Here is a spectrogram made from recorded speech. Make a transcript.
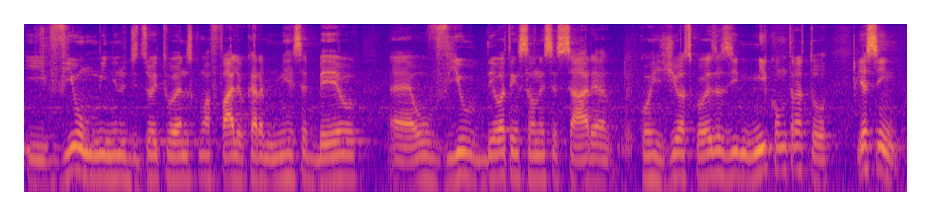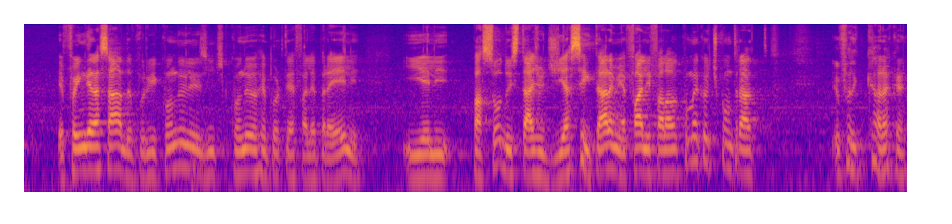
e viu um menino de 18 anos com uma falha, o cara me recebeu, é, ouviu, deu a atenção necessária, corrigiu as coisas e me contratou. E assim, foi engraçado, porque quando, ele, a gente, quando eu reportei a falha para ele e ele passou do estágio de aceitar a minha falha e falar, como é que eu te contrato? Eu falei, caraca,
